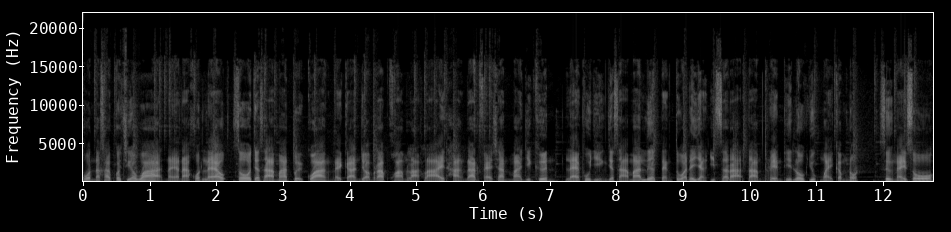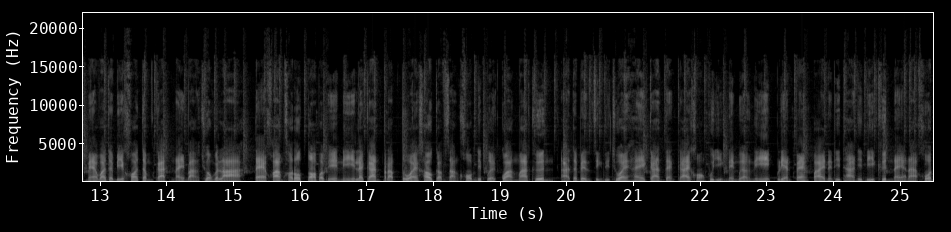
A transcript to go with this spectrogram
คนนะครับก็เชื่อว่าในอนาคตแล้ว โซจะสามารถเปิดกว้างในการยอมรับความหลากหลายทางด้านแฟชั่นมากยิ่งขึ้น และผู้หญิงจะสามารถเลือกแต่งตัวได้อย่างอิสระตามเทรนด์ที่โลกยุคใหม่กำหนด ซึ่งในโซแม้ว่าจะมีข้อจำกัดในบางช่วงเวลา แต่ความเคารพต่อประเพณี และการปรับตัวให้เข้ากับสังคมที่เปิดกว้างมากขึ้น อาจจะเป็นสิ่งที่ช่วยให้การแต่งกายของผู้หญิงในเมืองนี้ เปลี่ยนแปลงไปในทิศทางที่ดีขึ้นในอนาคต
